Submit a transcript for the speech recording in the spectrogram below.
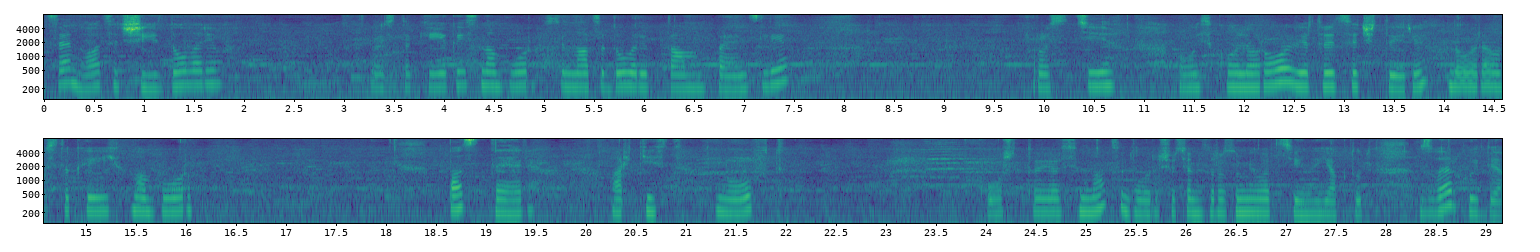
оце 26 доларів. Ось такий якийсь набор. 17 доларів там пензлі. Прості. Ось кольорові 34 долари. Ось такий набор. Пастель. Артист Лофт. Коштує 17 доларів. Щось я не зрозуміла ціни. Як тут зверху йде.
